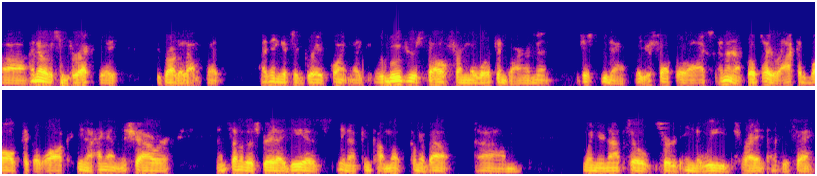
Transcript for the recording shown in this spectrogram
Uh, I know this indirectly, you brought it up, but I think it's a great point. Like remove yourself from the work environment. Just you know, let yourself relax. I don't know, go play racquetball, take a walk, you know, hang out in the shower, and some of those great ideas, you know, can come up come about um, when you're not so sort of in the weeds, right? As we say.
